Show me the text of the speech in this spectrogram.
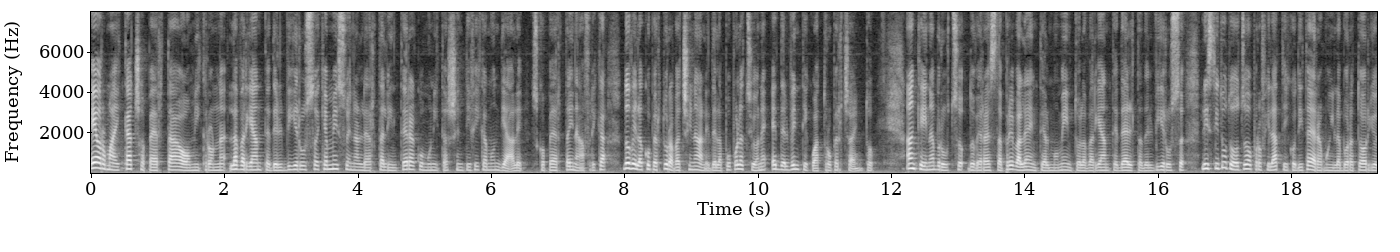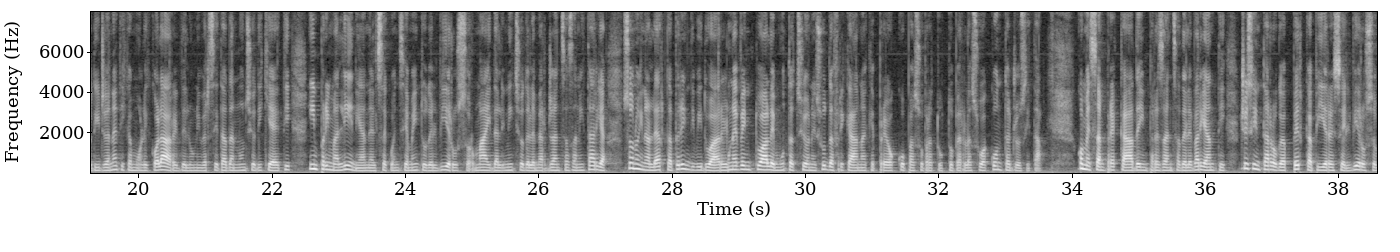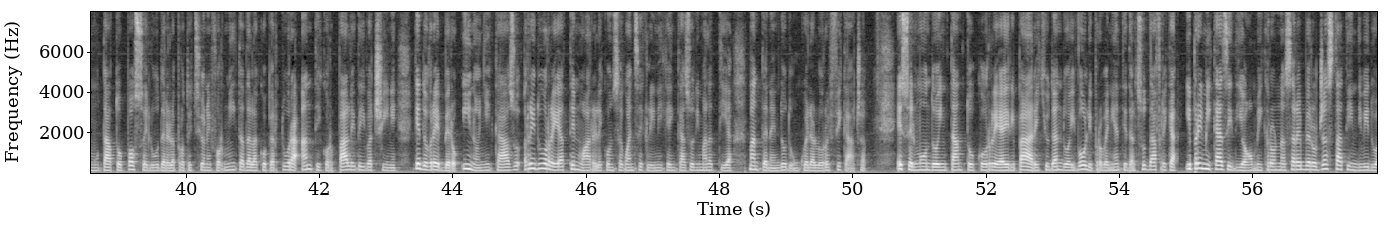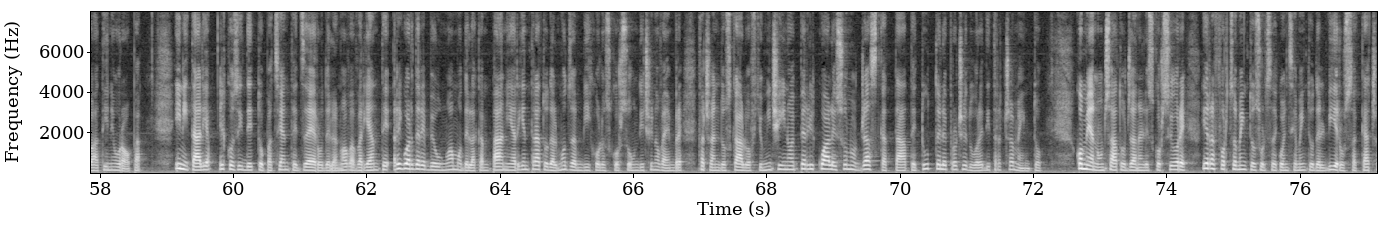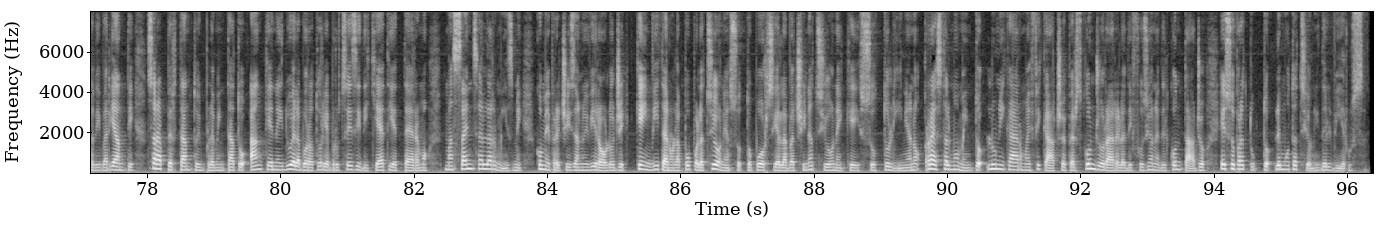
È ormai caccia aperta a Omicron, la variante del virus che ha messo in allerta l'intera comunità scientifica mondiale, scoperta in Africa, dove la copertura vaccinale della popolazione è del 24%. Anche in Abruzzo, dove resta prevalente al momento la variante Delta del virus, l'Istituto Zooprofilattico di Teramo, il laboratorio di genetica molecolare dell'Università d'Annunzio di Chieti, in prima linea nel sequenziamento del virus ormai dall'inizio dell'emergenza sanitaria, sono in allerta per individuare un'eventuale mutazione popolazione sudafricana che preoccupa soprattutto per la sua contagiosità. Come sempre accade in presenza delle varianti, ci si interroga per capire se il virus mutato possa eludere la protezione fornita dalla copertura anticorpale dei vaccini, che dovrebbero in ogni caso ridurre e attenuare le conseguenze cliniche in caso di malattia, mantenendo dunque la loro efficacia. E se il mondo intanto corre ai ripari, chiudendo ai voli provenienti dal Sudafrica, i primi casi di Omicron sarebbero già stati individuati in Europa. In Italia il cosiddetto paziente zero della nuova variante riguarderebbe un uomo della Campania rientrato dal Mozambico lo scorso 11 novembre, facendo scalo a Fiumicino e per il quale sono già scattate tutte le procedure di tracciamento. Come annunciato già nelle scorse ore, il rafforzamento sul sequenziamento del virus a caccia di varianti sarà pertanto implementato anche nei due laboratori abruzzesi di Chieti e Teramo, ma senza allarmismi, come precisano i virologi, che invitano la popolazione a sottoporsi alla vaccinazione che sottolineano resta al momento l'unica arma efficace per scongiurare la diffusione del contagio e soprattutto le mutazioni del virus.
